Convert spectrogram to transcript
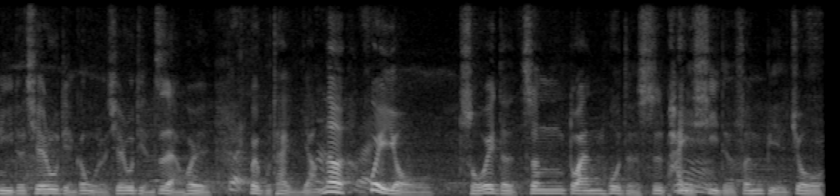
你的切入点跟我的切入点自然会对。会不太一样，嗯那对。会有。所谓的争端或者是派系的分别，就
